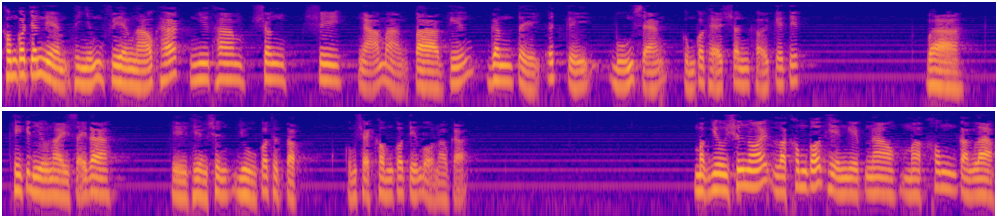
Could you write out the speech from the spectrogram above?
không có chánh niệm thì những phiền não khác như tham, sân, si, ngã mạn, tà kiến, ganh tị, ích kỷ buồn sản cũng có thể sanh khởi kế tiếp. Và khi cái điều này xảy ra thì thiền sinh dù có thực tập cũng sẽ không có tiến bộ nào cả. Mặc dù sư nói là không có thiền nghiệp nào mà không cần làm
